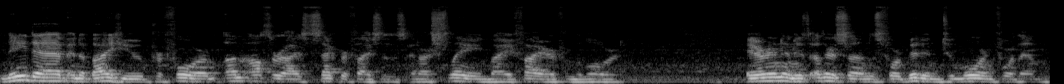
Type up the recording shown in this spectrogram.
Nadab and Abihu perform unauthorized sacrifices and are slain by a fire from the Lord. Aaron and his other sons forbidden to mourn for them.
